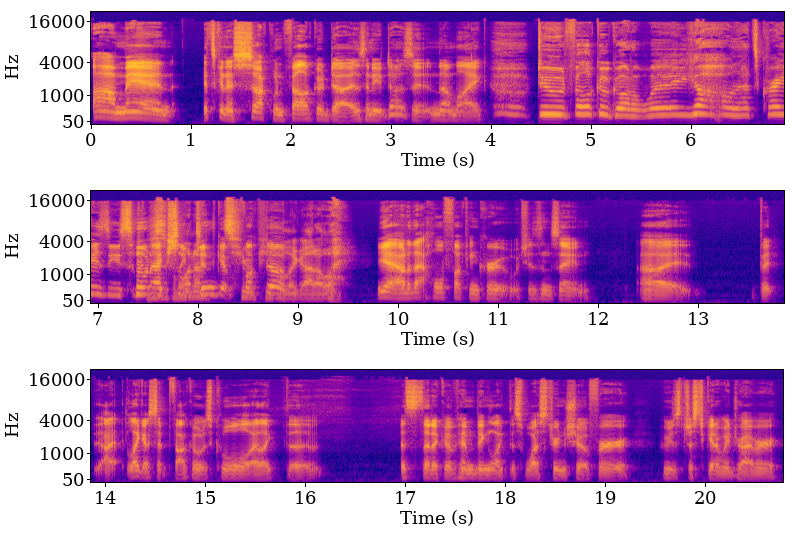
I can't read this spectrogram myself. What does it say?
oh, man, it's going to suck when Falco dies. And he doesn't. And I'm like, dude, Falco got away. Yo, that's crazy. Someone He's actually didn't get two fucked people up. that got away. Yeah, out of that whole fucking crew, which is insane. Uh, but I, like I said, Falco was cool. I like the aesthetic of him being like this Western chauffeur who's just a getaway driver,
